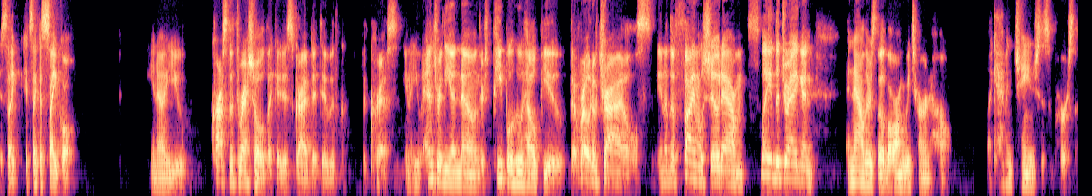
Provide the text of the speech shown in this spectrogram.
is like it's like a cycle. You know you cross the threshold like i described it did with with chris. You know you enter the unknown. There's people who help you. The road of trials. You know the final showdown. Slay the dragon. And now there's the long return home. Like having changed as a person.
